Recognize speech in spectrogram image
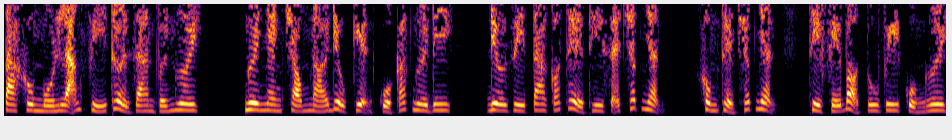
ta không muốn lãng phí thời gian với ngươi. Ngươi nhanh chóng nói điều kiện của các ngươi đi, điều gì ta có thể thì sẽ chấp nhận, không thể chấp nhận thì phế bỏ tu vi của ngươi,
